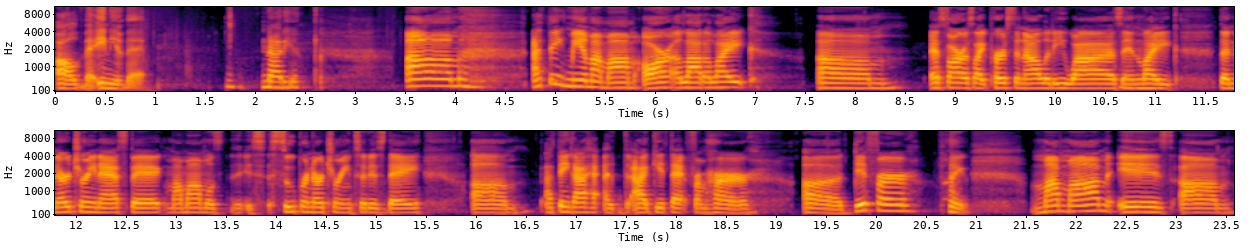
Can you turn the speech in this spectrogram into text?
all of that, any of that. Nadia. Um, I think me and my mom are a lot alike. Um, as far as like personality wise and like the nurturing aspect, my mom was is super nurturing to this day. Um, I think I I get that from her. Uh, differ like my mom is. Um,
